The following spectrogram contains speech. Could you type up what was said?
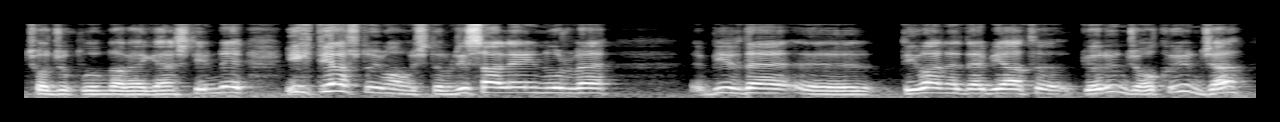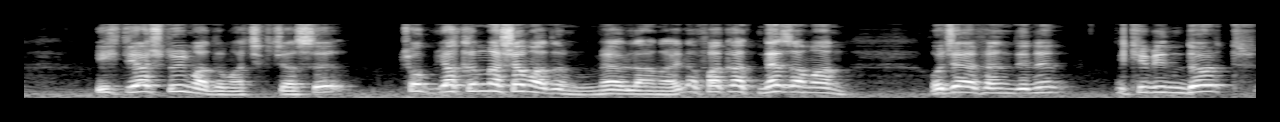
Çocukluğumda ve gençliğimde ihtiyaç duymamıştım. Risale-i Nur ve bir de e, divan edebiyatı görünce, okuyunca ihtiyaç duymadım açıkçası. Çok yakınlaşamadım Mevlana'yla. Fakat ne zaman Hoca Efendi'nin 2004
